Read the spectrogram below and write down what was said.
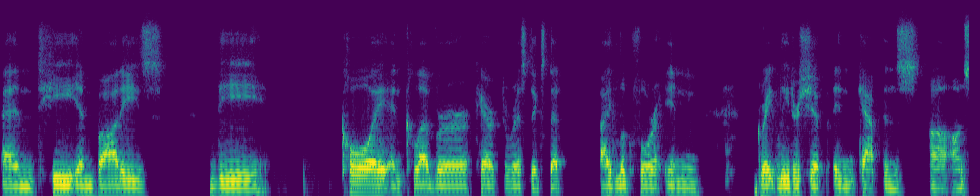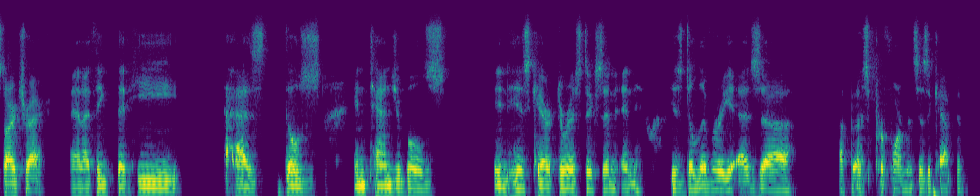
and he embodies the coy and clever characteristics that I look for in great leadership in captains uh, on Star Trek. And I think that he has those intangibles in his characteristics and, and his delivery as a, as performance as a captain.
